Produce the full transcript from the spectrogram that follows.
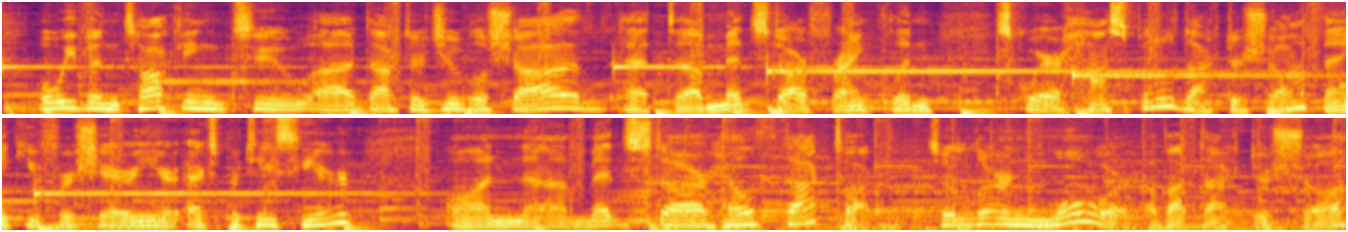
Well, we've been talking to uh, Dr. Jugal Shah at uh, MedStar Franklin Square Hospital. Dr. Shah, thank you for sharing your expertise here on uh, MedStar Health Doc Talk. To learn more about Dr. Shah,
